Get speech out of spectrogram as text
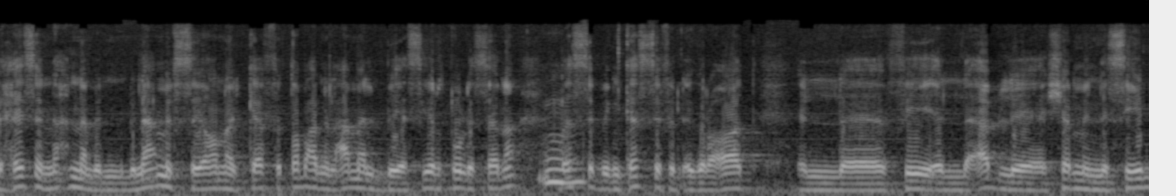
بحيث إن إحنا بن بنعمل صيانة الكافة. طبعا العمل بيسير طول السنة بس بنكثف الإجراءات ال- في ال- قبل شم النسيم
